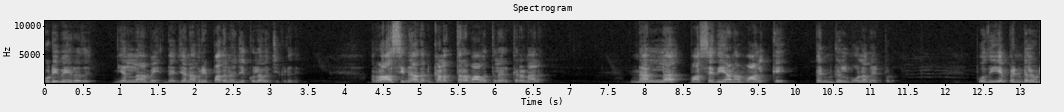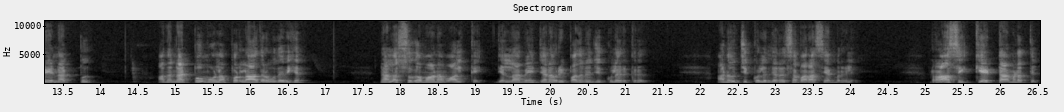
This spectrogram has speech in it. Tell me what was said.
குடிபெயர்றது எல்லாமே இந்த ஜனவரி பதினஞ்சுக்குள்ளே வச்சுக்கிடுங்க. ராசிநாதன் கலத்தர பாவத்தில் இருக்கிறனால நல்ல வசதியான வாழ்க்கை பெண்கள் மூலம் ஏற்படும். புதிய பெண்களுடைய நட்பு அந்த நட்பு மூலம் பொருளாதார உதவிகள் நல்ல சுகமான வாழ்க்கை எல்லாமே ஜனவரி பதினஞ்சுக்குள்ளே இருக்கிறது. அனுச்சி கொள்ளுங்க ரிஷபராசி அன்பர்களே ராசிக்கு எட்டாம் இடத்தில்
